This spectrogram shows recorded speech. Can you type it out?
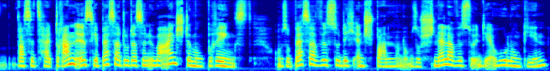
was jetzt halt dran ist, je besser du das in Übereinstimmung bringst, umso besser wirst du dich entspannen und umso schneller wirst du in die Erholung gehen,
